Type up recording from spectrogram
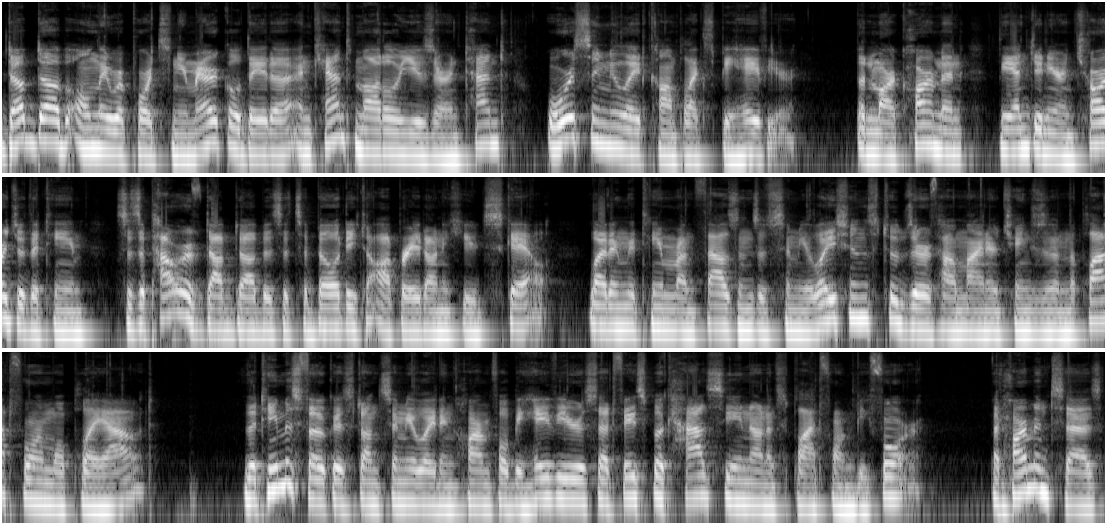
DubDub only reports numerical data and can't model user intent or simulate complex behavior. But Mark Harman, the engineer in charge of the team, says the power of DubDub is its ability to operate on a huge scale, letting the team run thousands of simulations to observe how minor changes in the platform will play out. The team is focused on simulating harmful behaviors that Facebook has seen on its platform before. But Harman says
